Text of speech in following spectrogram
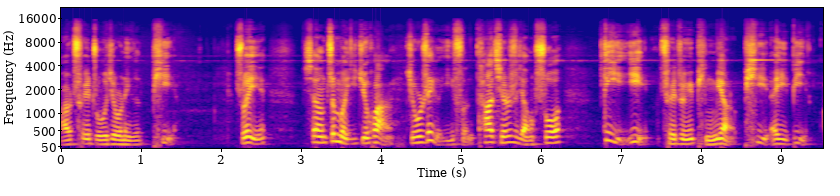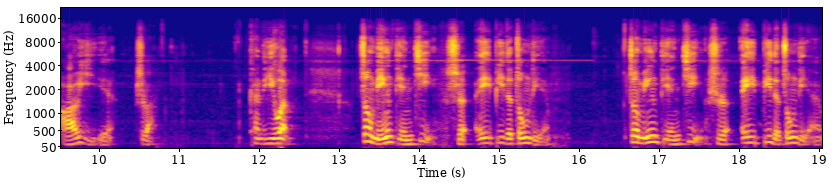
而垂足就是那个 P，所以像这么一句话就是这个意思。它其实是想说 DE 垂直于平面 PAB 而已，是吧？看第一问，证明点 G 是 AB 的中点。证明点 G 是 AB 的中点。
